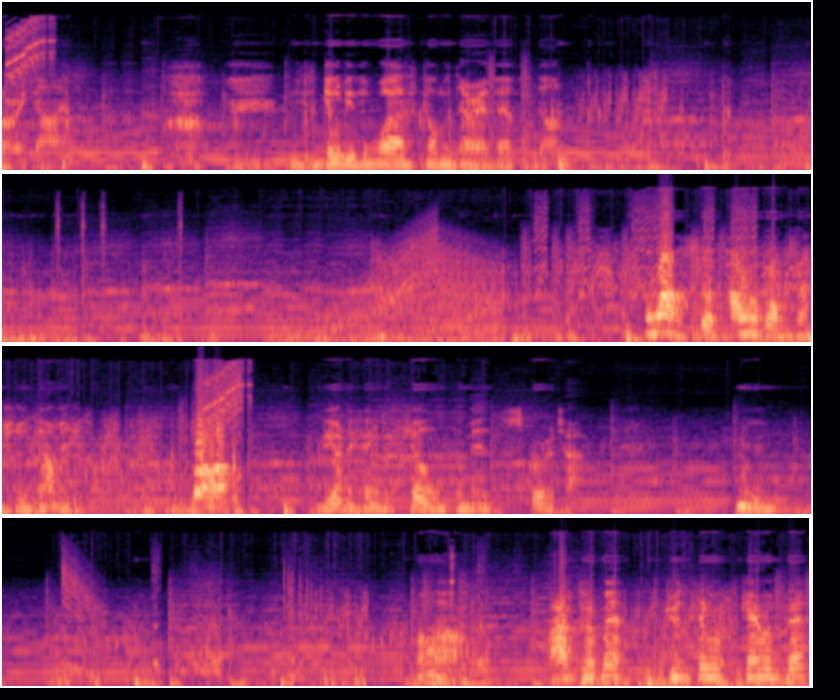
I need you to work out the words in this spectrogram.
sorry guys. this is gonna be the worst commentary I've ever done. Oh wow, so power bombs actually damage them. But, the only thing that kills them is screw attack. Hmm. Ah, I have to admit, good thing that came of this,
